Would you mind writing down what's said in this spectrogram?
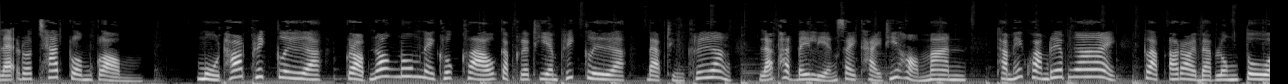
และรสชาติกลมกล่อม หมูทอดพริกเกลือ กรอบนอกนุ่มในคลุกเคล้ากับกระเทียมพริกเกลือแบบถึงเครื่อง และผัดใบเหลียงใส่ไข่ที่หอมมันทำให้ความเรียบง่าย กลับอร่อยแบบลงตัว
